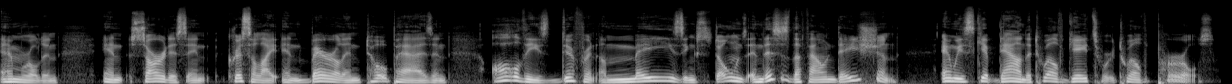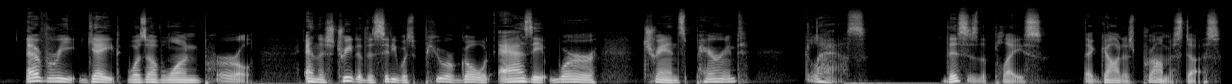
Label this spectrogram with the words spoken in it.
emerald and, and sardius and chrysolite and beryl and topaz and all these different amazing stones. And this is the foundation. And we skip down, the 12 gates were 12 pearls. Every gate was of one pearl. And the street of the city was pure gold, as it were transparent glass. This is the place that God has promised us,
